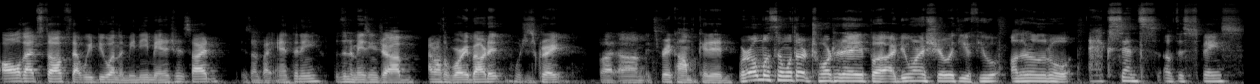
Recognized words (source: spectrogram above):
All that stuff that we do on the media management side is done by Anthony. Does an amazing job. I don't have to worry about it, which is great. but um, it's very complicated. We're almost done with our tour today, but I do want to share with you a few other little accents of the space.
